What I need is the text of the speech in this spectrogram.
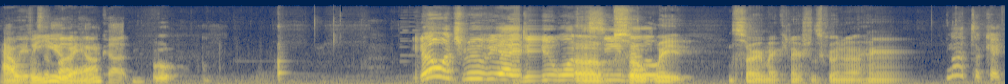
How Leave are you, butthole You know which movie I do want to Uh, see, so though? wait. Sorry, my connection's going out. Hang on. No, it's okay.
